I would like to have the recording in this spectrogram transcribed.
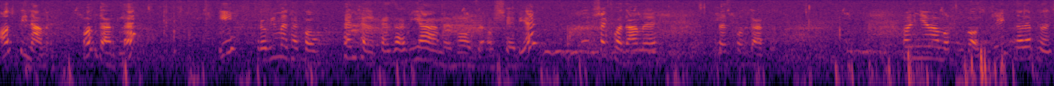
odpinamy pod gardle i robimy taką pętelkę, zawijamy wodę o siebie przekładamy przez podgardło. Koń nie ma możliwości nadepnąć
